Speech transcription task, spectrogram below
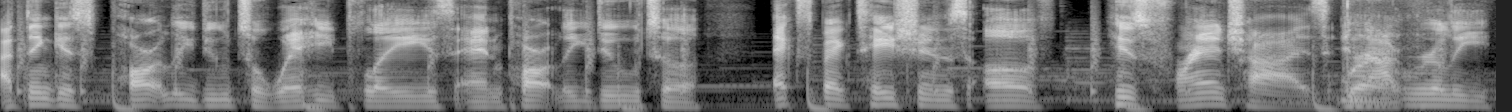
I think it's partly due to where he plays and partly due to expectations of his franchise and not really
